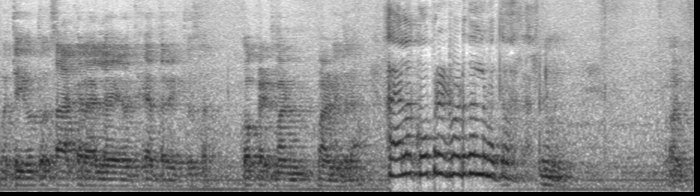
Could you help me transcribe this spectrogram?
ಮತ್ತೆ ಇವತ್ತು ಸಹಕಾರ ಎಲ್ಲ ಯಾವ- ಯಾವ ಥರ ಇತ್ತು ಸರ್? ಕೋಪರೇಟ್ ಮಾಡಿ ಮಾಡಿದ್ರ? ಎಲ್ಲ ಕೋಪರೇಟ್ ಮಾಡಿದಲ್ಲ ಮತ್ತೆ. ಓಕೆ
